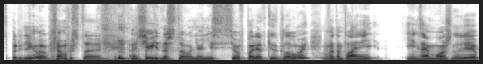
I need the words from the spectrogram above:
справедливо, потому что очевидно, что у него не все в порядке с головой. В этом плане, я не знаю, можно ли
